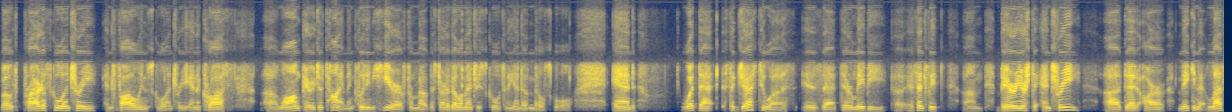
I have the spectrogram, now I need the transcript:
both prior to school entry and following school entry, and across uh, long periods of time, including here from the start of elementary school to the end of middle school. And what that suggests to us is that there may be uh, essentially um, barriers to entry uh, that are making it less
